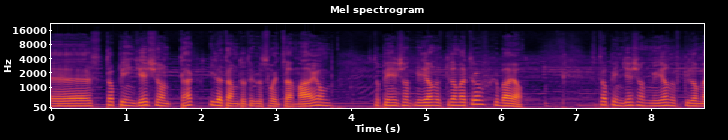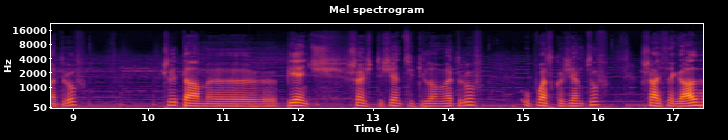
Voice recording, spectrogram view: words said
e, 150, tak? Ile tam do tego słońca mają? 150 milionów kilometrów? Chyba ja. 150 milionów kilometrów, czy tam e, 5-6 tysięcy kilometrów u płaskoziemców, scheißegal.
